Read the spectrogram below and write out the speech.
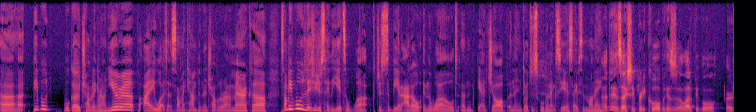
uh, people will go traveling around Europe. I worked at a summer camp and then travel around America. Some people would literally just take the year to work, just to be an adult in the world and get a job, and then go to school the next year, save some money. I think it's actually pretty cool because a lot of people are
